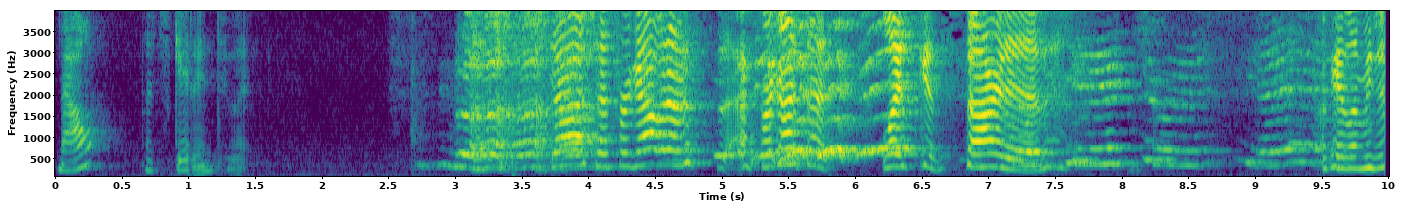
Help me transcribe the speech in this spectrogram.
Now, let's get into it. Gosh, I forgot what I was. I forgot that. Let's get started. Okay, let me just.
